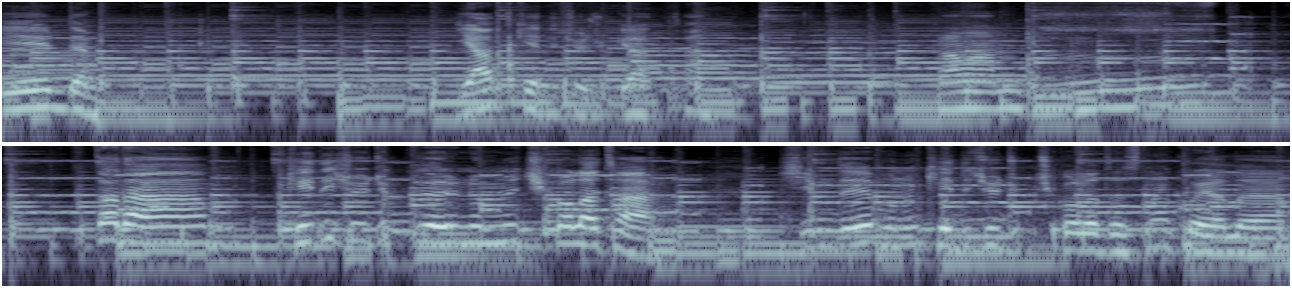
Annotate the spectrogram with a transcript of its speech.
Girdim. Yat kedi çocuk yat. Ha. Tamam. Tadam. Kedi çocuk görünümlü çikolata. Şimdi bunu kedi çocuk çikolatasına koyalım.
